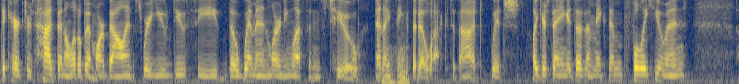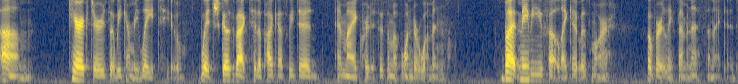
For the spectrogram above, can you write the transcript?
the characters had been a little bit more balanced, where you do see the women learning lessons too. And mm-hmm. I think mm-hmm. that it lacked that, which, like you're saying, it doesn't make them fully human um, characters that we can relate to, which goes back to the podcast we did and my criticism of Wonder Woman. But maybe you felt like it was more overtly feminist than I did.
